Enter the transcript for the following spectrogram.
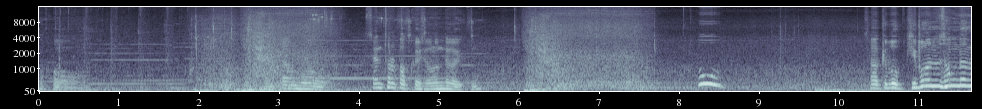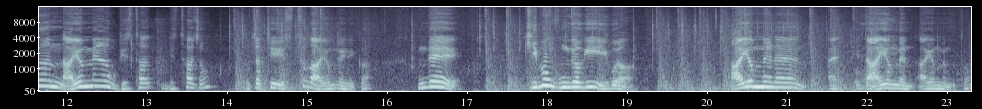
어허. 자, 일단 뭐 센트럴파크에 저런 데가 있고. 오. 자, 그뭐 기본 성능은 아이언맨하고 비슷하 비슷하죠. 어차피 수트가 아이언맨이니까. 근데 기본 공격이 이거야. 아이언맨은 아, 일단 아이언맨 아이언맨부터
